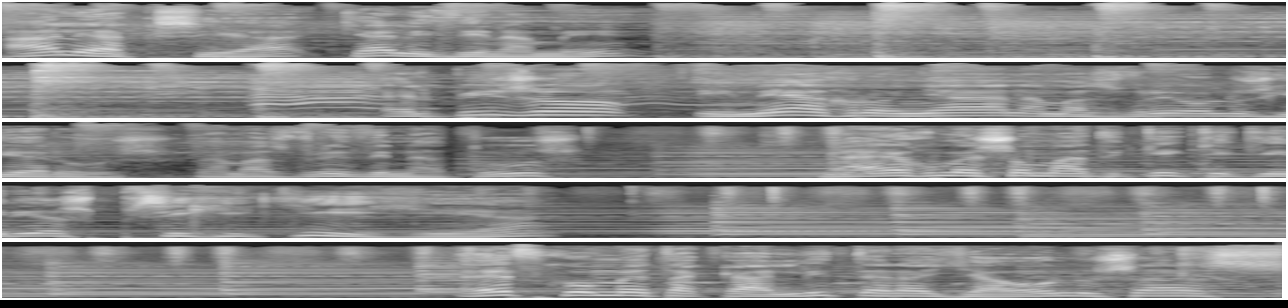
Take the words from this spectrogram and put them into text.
άλλη αξία και άλλη δύναμη. Ελπίζω η νέα χρονιά να μας βρει όλους γερούς, να μας βρει δυνατούς, να έχουμε σωματική και κυρίως ψυχική υγεία. Εύχομαι τα καλύτερα για όλους σας.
